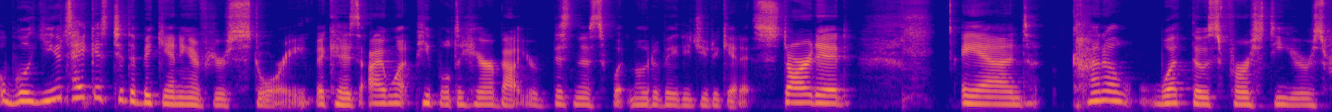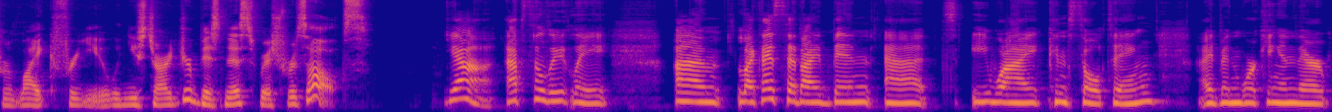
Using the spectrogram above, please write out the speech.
Will you take us to the beginning of your story? Because I want people to hear about your business, what motivated you to get it started, and kind of what those first years were like for you when you started your business, Risch Results. Yeah, absolutely. Um, like I said, I'd been at EY Consulting. I'd been working in their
